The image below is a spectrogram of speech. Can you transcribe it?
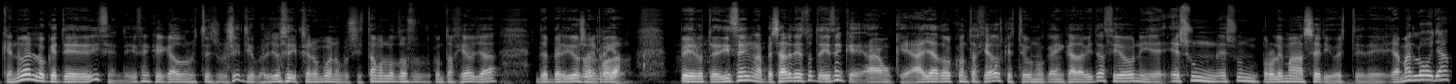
Que no es lo que te dicen, te dicen que cada uno esté en su sitio, pero ellos dijeron, bueno, pues si estamos los dos contagiados ya, de perdidos No al río. Pero te dicen, a pesar de esto, te dicen que aunque haya dos contagiados, que esté uno en cada habitación, y es un, es un problema serio este. De, y además luego ya,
